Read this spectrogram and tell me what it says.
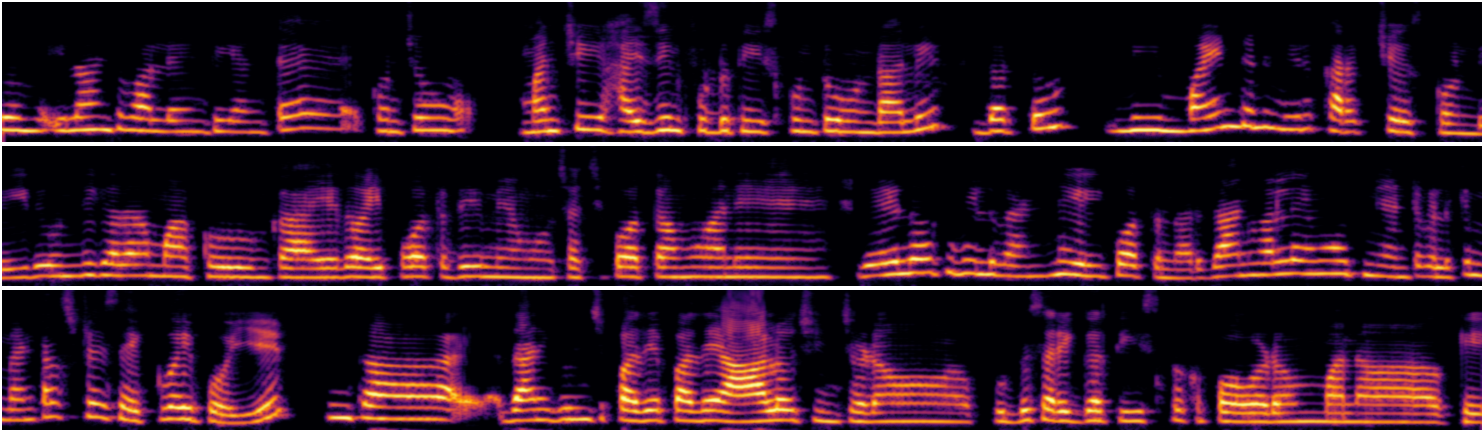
సో ఇలాంటి వాళ్ళు ఏంటి అంటే కొంచెం మంచి హైజీన్ ఫుడ్ తీసుకుంటూ ఉండాలి. దట్టు మీ మైండ్ని మీరు కరెక్ట్ చేసుకోండి. ఇది ఉంది కదా మాకు ఇంకా ఏదో అయిపోతది మేము చచ్చిపోతాము అనే వేలోకి వీళ్ళు వెంటనే వెళ్ళిపోతున్నారు. దానివల్ల ఏమవుతుంది అంటే వీళ్ళకి మెంటల్ స్ట్రెస్ ఎక్కువైపోయి ఇంకా దాని గురించి పదే పదే ఆలోచించడం ఫుడ్ సరిగ్గా తీసుకోకపోవడం మనకి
